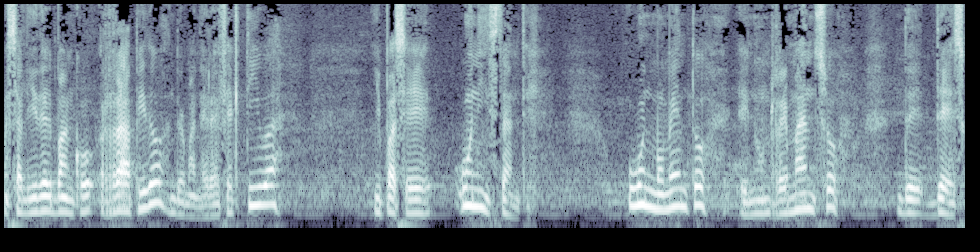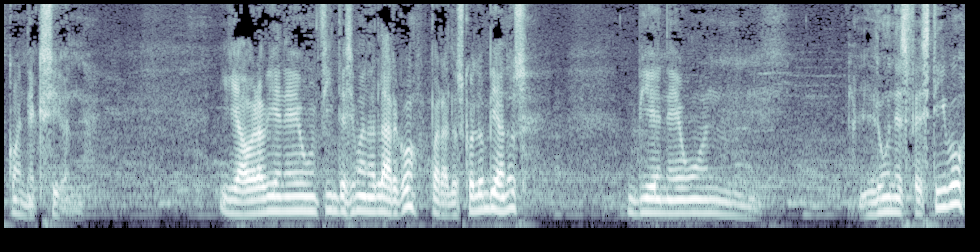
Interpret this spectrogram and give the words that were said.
salí del banco rápido, de manera efectiva, y pasé un instante un momento en un remanso de desconexión. Y ahora viene un fin de semana largo para los colombianos, viene un lunes festivo,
